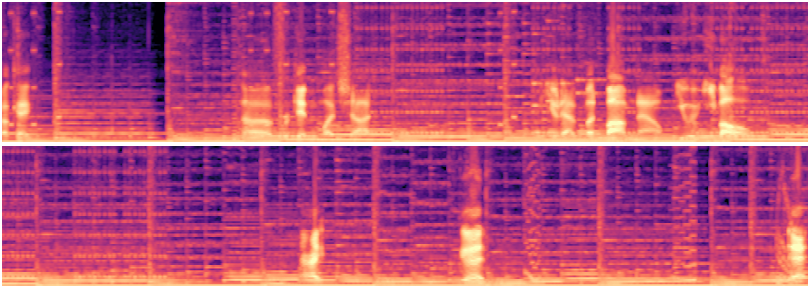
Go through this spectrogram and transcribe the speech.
Okay. Uh, forget Mud Shot. You'd have Mud Bomb now. You have evolved. Alright. Good. Yeah.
